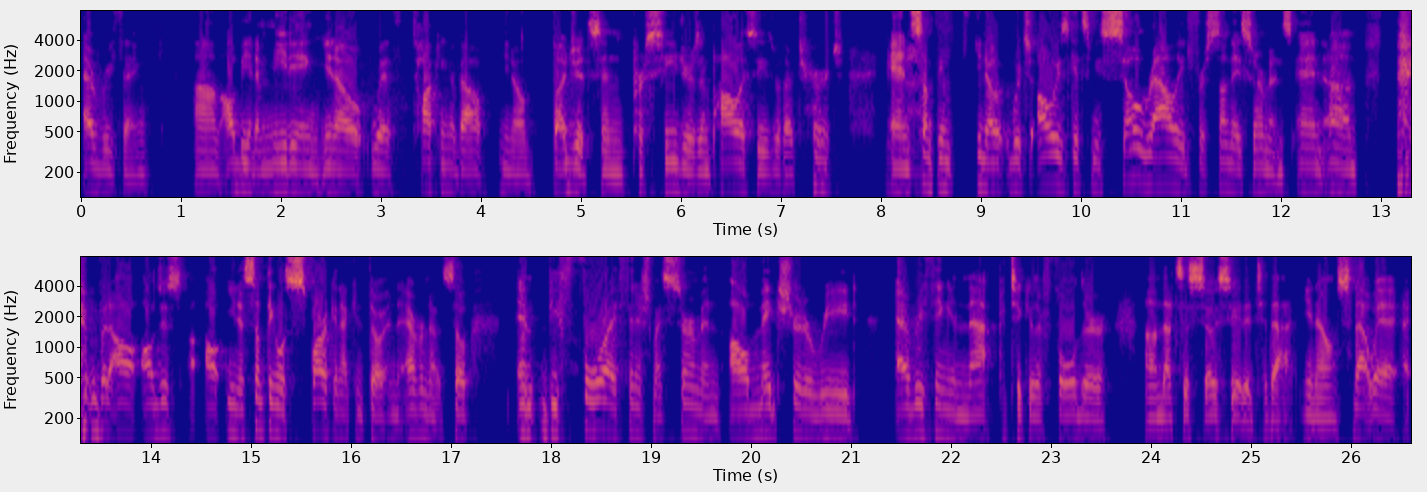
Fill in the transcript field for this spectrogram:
everything um, i'll be in a meeting you know with talking about you know budgets and procedures and policies with our church yeah. and something you know which always gets me so rallied for sunday sermons and um, but i'll i'll just i'll you know something will spark and i can throw it in the evernote so and before i finish my sermon i'll make sure to read everything in that particular folder um, that's associated to that, you know, so that way I,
